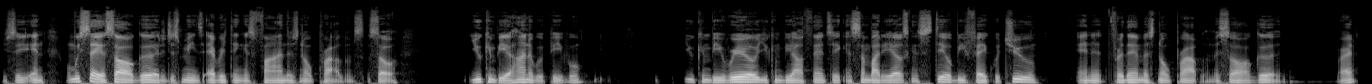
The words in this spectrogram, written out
You see, and when we say it's all good, it just means everything is fine. There's no problems. So you can be a hundred with people. You can be real. You can be authentic, and somebody else can still be fake with you. And it, for them, it's no problem. It's all good, right?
